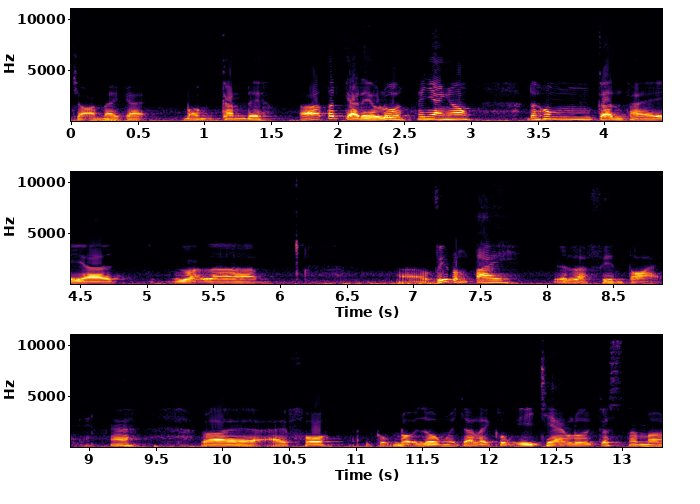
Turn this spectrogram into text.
chọn này cái bấm căn đều. Đó tất cả đều luôn. Thấy nhanh không? Đó không cần phải uh, gọi là uh, viết bằng tay rất là phiền toái ha. Rồi iPhone cũng nội dung chắc là cũng y chang luôn customer.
